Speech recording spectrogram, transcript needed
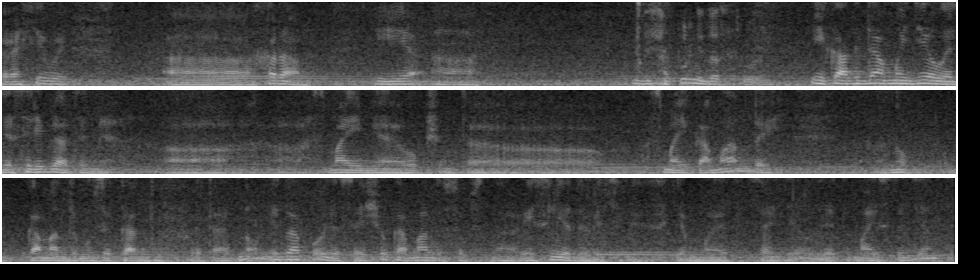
красивый а, храм. И, а, До сих пор недостроен. и когда мы делали с ребятами, а, с моими, в общем-то, а, с моей командой, ну, команда музыкантов это одно мегаполис, а еще команда, собственно, исследователей, с кем мы этот сайт делали, это мои студенты.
